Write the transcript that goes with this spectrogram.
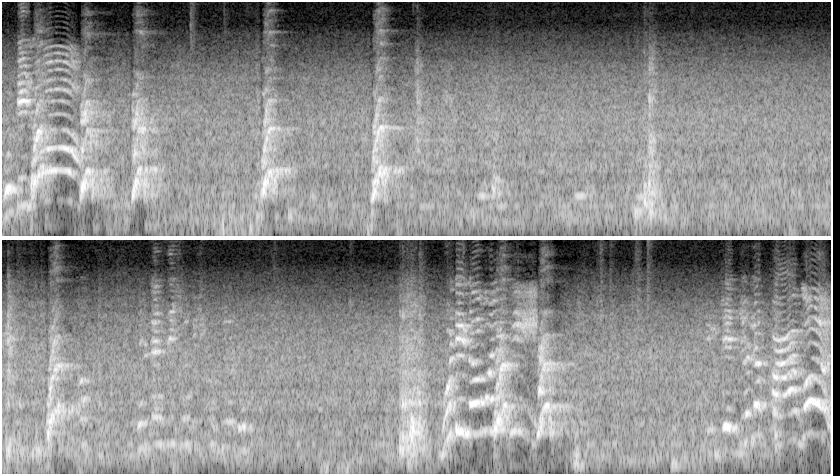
গুড্ডি নো বলেছি। পিঠের জন্য পাগল।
